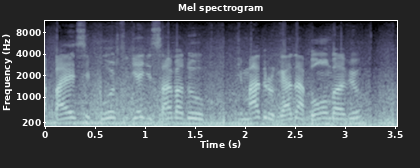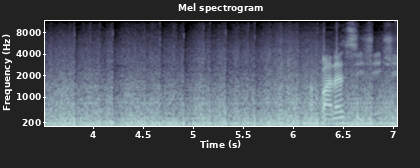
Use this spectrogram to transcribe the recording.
Rapaz, esse posto dia de sábado de madrugada bomba, viu? Aparece gente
